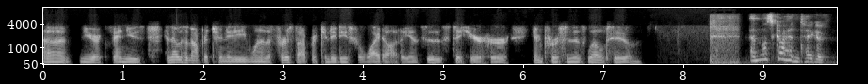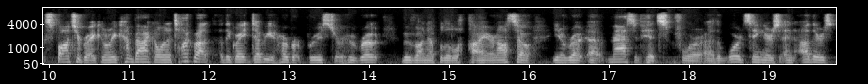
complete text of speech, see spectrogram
uh, New York venues. And that was an opportunity, one of the first opportunities for white audiences to hear her in person as well, too. And let's go ahead and take a sponsor break. And when we come back, I want to talk about the great W. Herbert Brewster, who wrote "Move On Up a Little Higher" and also, you know, wrote uh, massive hits for uh, the Ward Singers and others.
